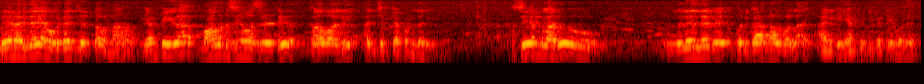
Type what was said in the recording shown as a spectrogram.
నేనైతే ఒకటైతే చెప్తా ఉన్నా ఎంపీగా మాగుంట శ్రీనివాసరెడ్డి కావాలి అని చెప్పి చెప్పడం జరిగింది. సీఎం గారు లేదు కొన్ని కారణాల వల్ల ఆయనకి ఎంపీ టికెట్ ఇవ్వలేదు.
